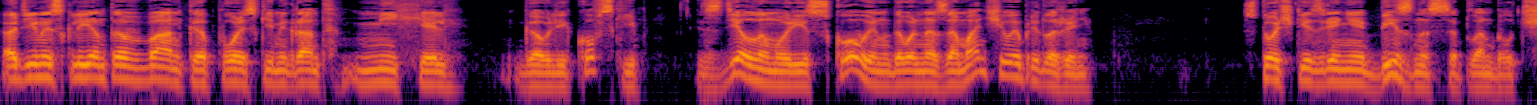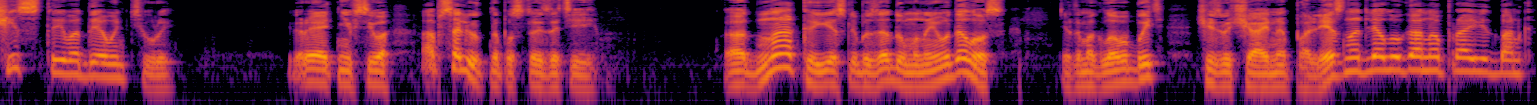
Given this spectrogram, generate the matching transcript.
Один из клиентов банка, польский мигрант Михель Гавликовский, сделал ему рисковое, но довольно заманчивое предложение. С точки зрения бизнеса план был чистой воды авантюрой. Вероятнее всего, абсолютно пустой затеей. Однако, если бы задуманное удалось, это могло бы быть чрезвычайно полезно для Лугано Банк.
